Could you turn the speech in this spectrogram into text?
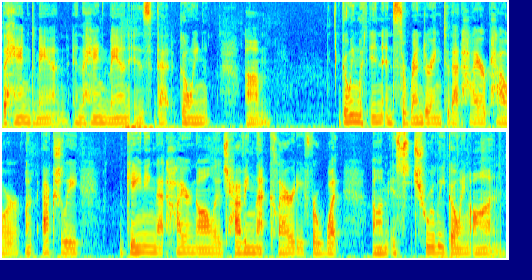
the hanged man. And the hanged man is that going, um, going within and surrendering to that higher power, actually gaining that higher knowledge, having that clarity for what um, is truly going on.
